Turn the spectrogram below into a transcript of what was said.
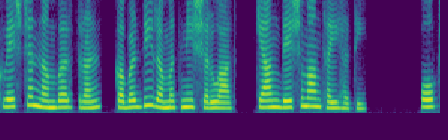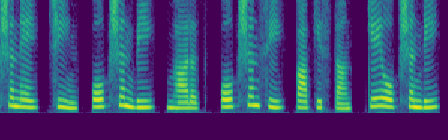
ક્વેશ્ચન નંબર ત્રણ કબડ્ડી રમતની શરૂઆત ક્યાંક દેશમાં થઈ હતી ઓપ્શન એ ચીન option B Bharat option C Pakistan કે ઓપ્શન ડી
